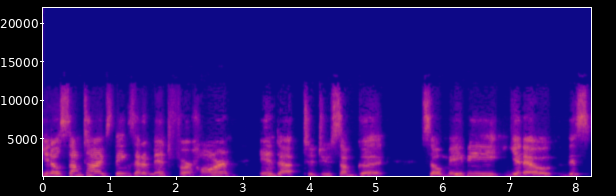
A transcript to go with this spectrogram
you know, sometimes things that are meant for harm end up to do some good. So maybe, you know, this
